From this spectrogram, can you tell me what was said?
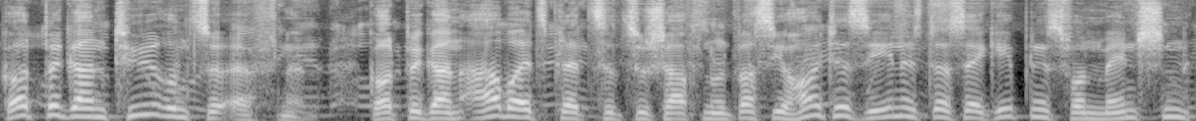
Gott begann Türen zu öffnen. Gott begann Arbeitsplätze zu schaffen. Und was Sie heute sehen, ist das Ergebnis von Menschen,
